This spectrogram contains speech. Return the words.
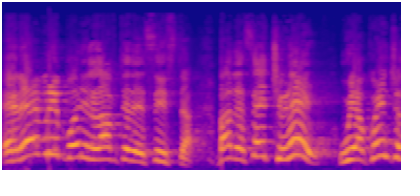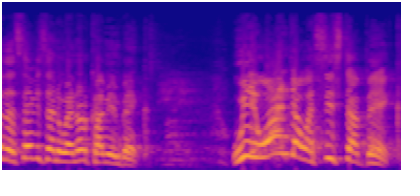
And everybody loved the sister. But they said, Today, we are going to the service and we're not coming back. We want our sister back.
